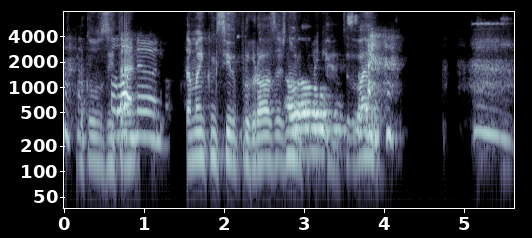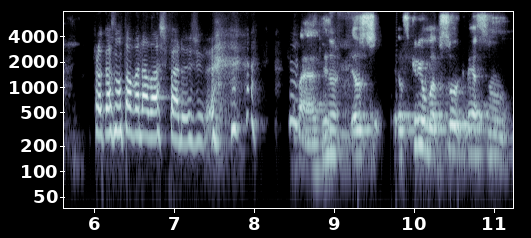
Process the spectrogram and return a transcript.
Olá, Lusitano, Nuno. também conhecido por Grosas. Nuno, como é que é? Tudo bem? Por acaso não estava nada à espera, juro. Eles, eles queriam uma pessoa que desse um-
